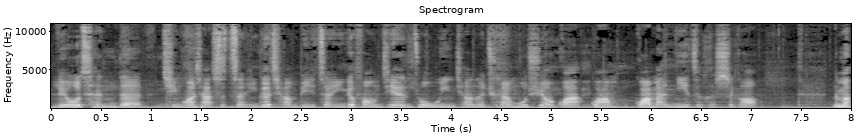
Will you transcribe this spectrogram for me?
流程的情况下，是整一个墙壁、整一个房间做无影墙呢，全部需要刮刮刮满腻子和石膏。那么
